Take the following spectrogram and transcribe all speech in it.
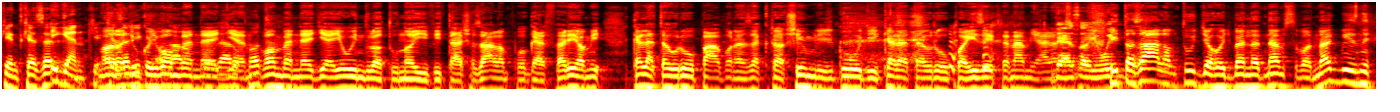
nem... kezel, Igen. Maradjunk, kezelik hogy van benne, egy ilyen, van benne egy ilyen jóindulatú naivitás az állampolgár felé, ami Kelet-Európában ezekre a simlis, gógyi, kelet-európai izékre nem jellemző. De ez a jó Itt az állam tudja, hogy benned nem szabad megbízni,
